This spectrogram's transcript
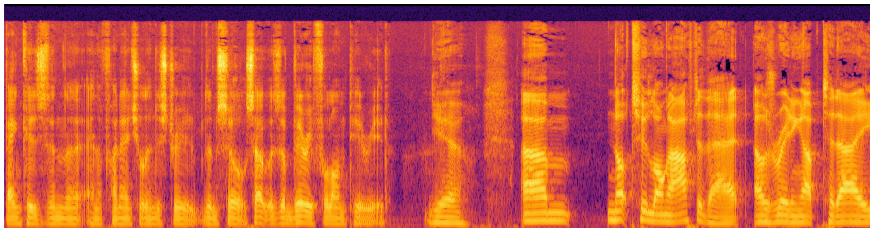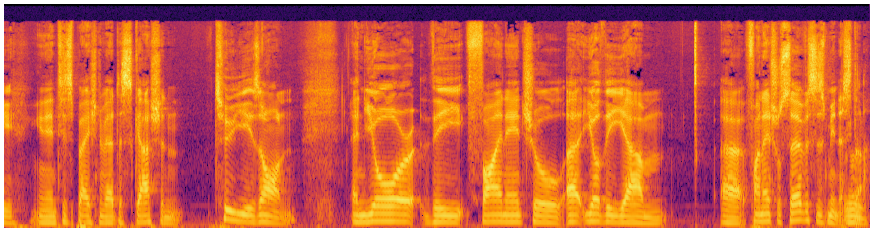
bankers and the and the financial industry themselves. So it was a very full on period. Yeah. Um, not too long after that, I was reading up today in anticipation of our discussion. Two years on, and you're the financial, uh, you're the um, uh, financial services minister. Mm.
